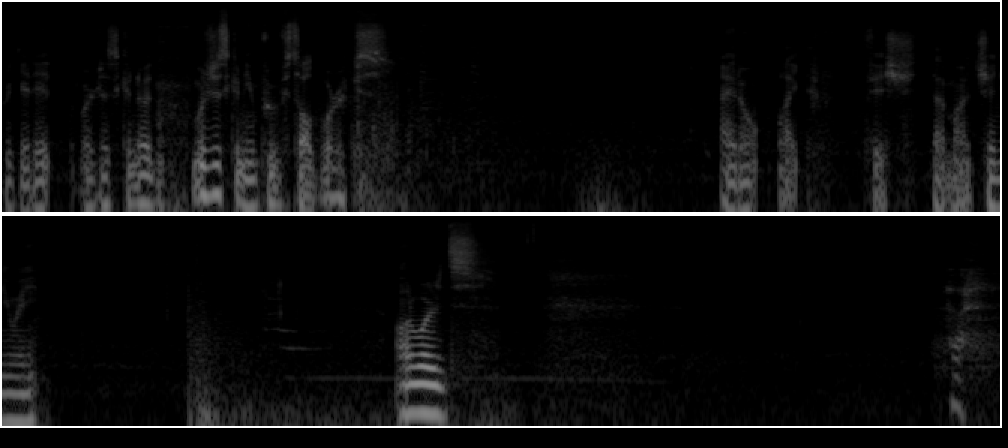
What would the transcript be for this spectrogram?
forget it. We're just gonna we're just gonna improve saltworks. I don't like fish that much anyway. Onwards.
